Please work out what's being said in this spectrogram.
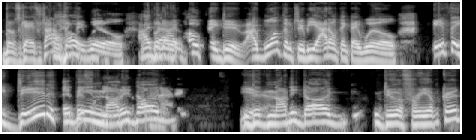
those games, which I don't I think hope- they will I but doubt I it. hope they do. I want them to, but yeah, I don't think they will. If they did, It being be Naughty Dog. Yeah. did Naughty Dog do a free upgrade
